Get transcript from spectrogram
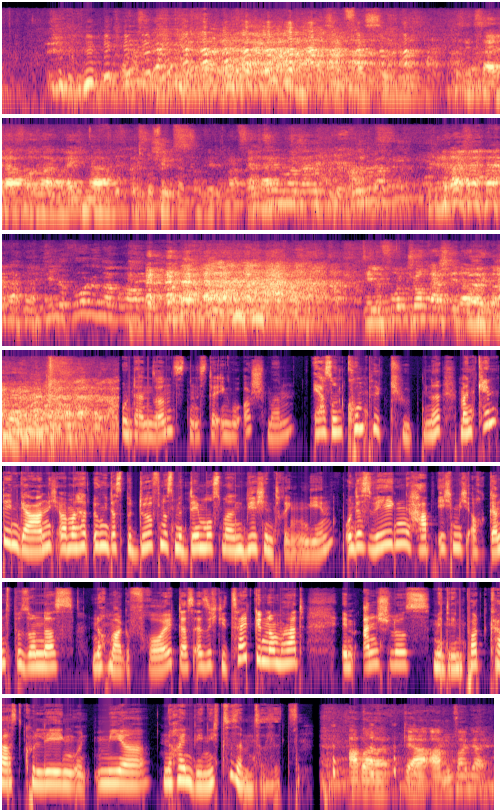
sitzt halt da vor seinem Rechner und wird immer fetter. Kannst du mal seine Telefonnummer geben? Die Telefonnummer brauchen Telefonjoker steht auch. Und ansonsten ist der Ingo Oschmann eher so ein Kumpeltyp, ne? Man kennt den gar nicht, aber man hat irgendwie das Bedürfnis, mit dem muss man ein Bierchen trinken gehen. Und deswegen habe ich mich auch ganz besonders nochmal gefreut, dass er sich die Zeit genommen hat, im Anschluss mit den Podcast-Kollegen und mir noch ein wenig zusammenzusitzen. Aber der Abend war geil.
